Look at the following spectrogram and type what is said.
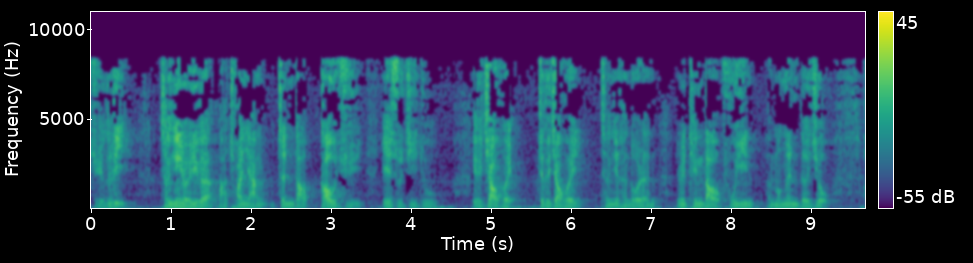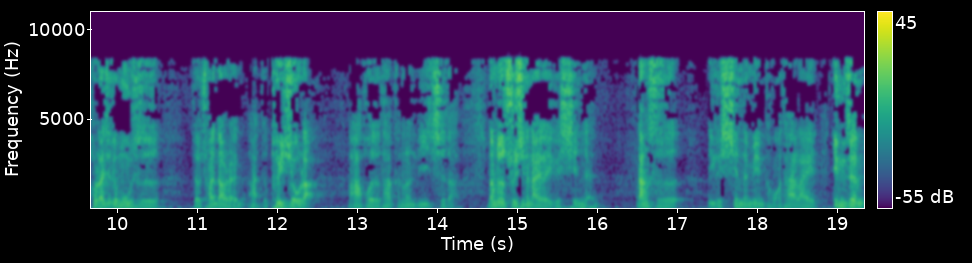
举个例。曾经有一个啊传扬真道、高举耶稣基督一个教会，这个教会曾经很多人因为听到福音啊蒙恩得救。后来这个牧师、这个传道人啊就退休了啊，或者他可能离职了，那么就出现来了一个新人。当时一个新的面孔啊，他来应征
